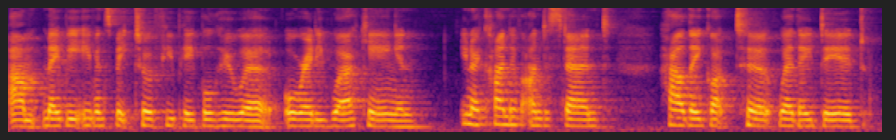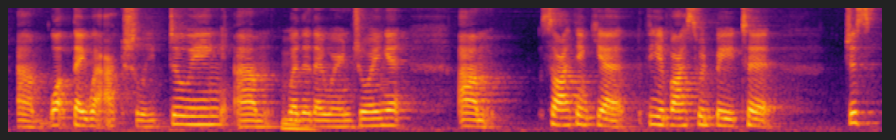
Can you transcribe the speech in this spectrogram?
um, maybe even speak to a few people who were already working and, you know, kind of understand how they got to where they did, um, what they were actually doing, um, mm. whether they were enjoying it. Um, so I think, yeah, the advice would be to just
